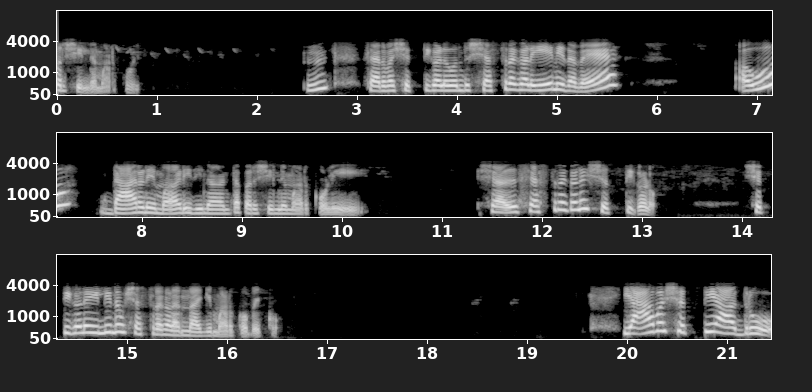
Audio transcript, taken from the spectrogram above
ಪರಿಶೀಲನೆ ಮಾಡ್ಕೊಳ್ಳಿ. ಹ್ಮ್? ಸರ್ವಶಕ್ತಿಗಳು ಒಂದು ಶಸ್ತ್ರಗಳು ಏನಿದಾವೆ ಅವು ಧಾರಣೆ ಮಾಡಿದಿನ ಅಂತ ಪರಿಶೀಲನೆ ಮಾಡ್ಕೊಳ್ಳಿ. ಶಸ್ತ್ರಗಳೇ ಶಕ್ತಿಗಳು. ಶಕ್ತಿಗಳೇ ಇಲ್ಲಿ ನಾವು ಶಸ್ತ್ರಗಳನ್ನಾಗಿ ಮಾಡ್ಕೋಬೇಕು. ಯಾವ ಶಕ್ತಿ ಆದ್ರೂ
